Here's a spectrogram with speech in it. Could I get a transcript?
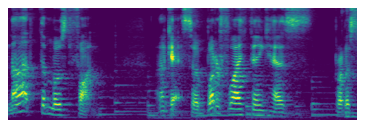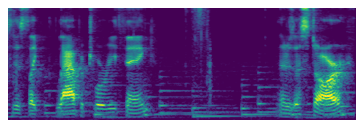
not the most fun. Okay, so butterfly thing has brought us to this like laboratory thing. There's a star.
